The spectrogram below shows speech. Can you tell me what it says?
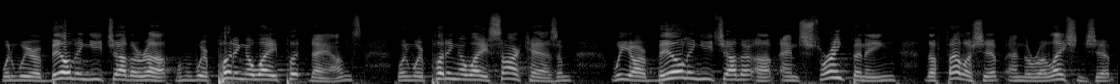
when we are building each other up, when we're putting away put downs, when we're putting away sarcasm, we are building each other up and strengthening the fellowship and the relationship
